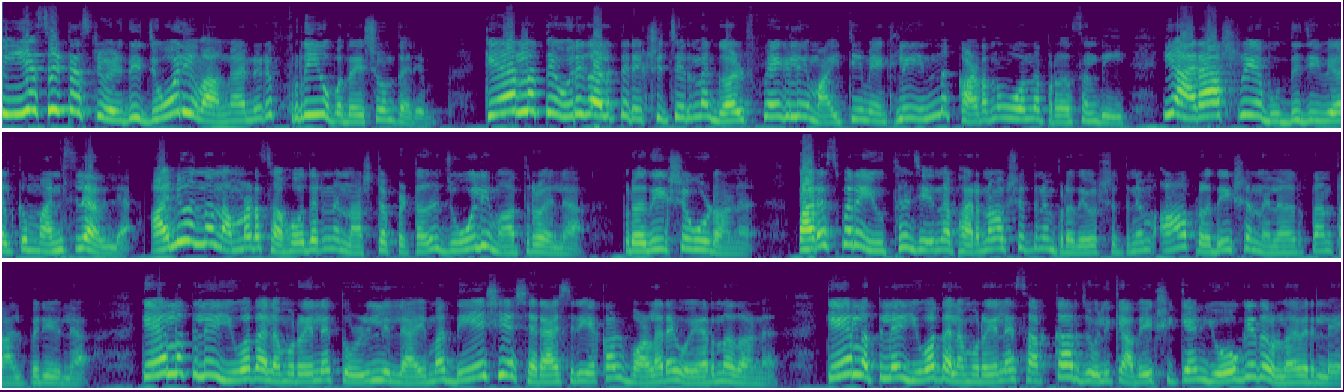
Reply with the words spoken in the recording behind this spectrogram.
പി എസ് സി ടെസ്റ്റ് എഴുതി ജോലി വാങ്ങാൻ ഒരു ഫ്രീ ഉപദേശവും തരും. കേരളത്തെ ഒരു കാലത്ത് രക്ഷിച്ചിരുന്ന ഗൾഫ് മേഖലയും ഐ ടി മേഖലയും ഇന്ന് കടന്നു പോകുന്ന പ്രതിസന്ധി ഈ അരാഷ്ട്രീയ ബുദ്ധിജീവികൾക്ക് മനസ്സിലാവില്ല. അനു എന്ന നമ്മുടെ സഹോദരന് നഷ്ടപ്പെട്ടത് ജോലി മാത്രമല്ല പ്രതീക്ഷ കൂടാണ് പരസ്പരം യുദ്ധം ചെയ്യുന്ന ഭരണപക്ഷത്തിനും പ്രതിപക്ഷത്തിനും ആ പ്രതീക്ഷ നിലനിർത്താൻ താല്പര്യമില്ല. കേരളത്തിലെ യുവതലമുറയിലെ തൊഴിലില്ലായ്മ ദേശീയ ശരാശരിയേക്കാൾ വളരെ ഉയർന്നതാണ്. കേരളത്തിലെ യുവതലമുറയിലെ സർക്കാർ ജോലിക്ക് അപേക്ഷിക്കാൻ യോഗ്യതയുള്ളവരിലെ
